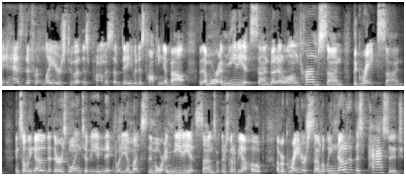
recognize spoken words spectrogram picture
it has different layers to it. This promise of David is talking about a more immediate son, but a long term son, the great son. And so we know that there is going to be iniquity amongst the more immediate sons, but there's going to be a hope of a greater son. But we know that this passage,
